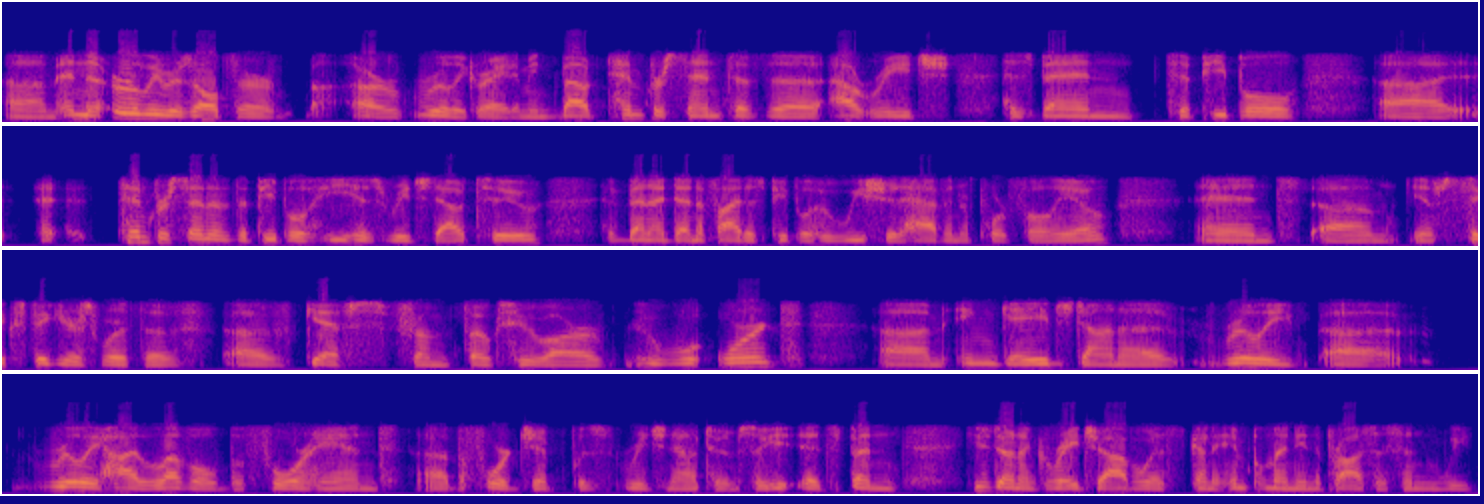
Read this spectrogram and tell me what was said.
Um, and the early results are are really great. I mean, about 10% of the outreach has been to people. Uh, 10% of the people he has reached out to have been identified as people who we should have in a portfolio, and um, you know, six figures worth of of gifts from folks who are who w- weren't um, engaged on a really uh, really high level beforehand uh, before Chip was reaching out to him. So he, it's been he's done a great job with kind of implementing the process, and we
